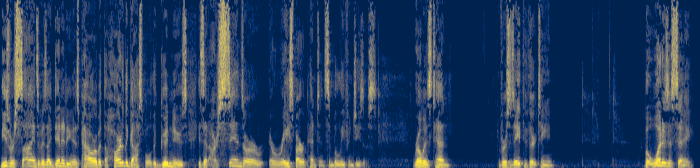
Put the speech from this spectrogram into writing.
These were signs of his identity and his power, but the heart of the gospel, the good news, is that our sins are erased by repentance and belief in Jesus. Romans 10, verses 8 through 13. But what does it say?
